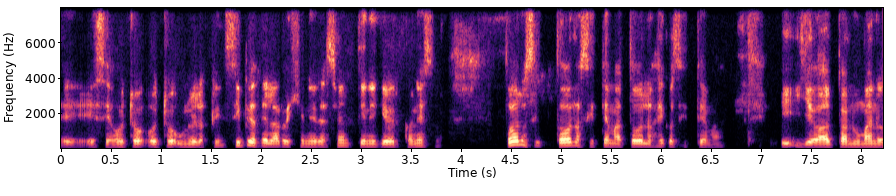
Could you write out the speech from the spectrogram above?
Eh, ese es otro, otro, uno de los principios de la regeneración, tiene que ver con eso. Todos los, todos los sistemas, todos los ecosistemas, y, llevado al plano humano,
